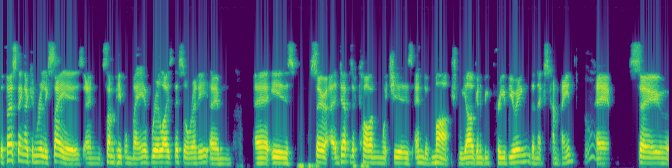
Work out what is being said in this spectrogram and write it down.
the first thing I can really say is, and some people may have realised this already, um, uh, is so AdeptiCon, which is end of March, we are going to be previewing the next campaign. Um, so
